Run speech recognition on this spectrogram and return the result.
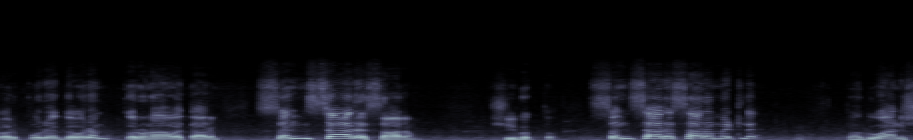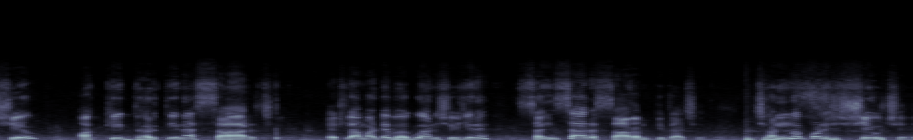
કર્પૂર ગૌરમ, કરુણાવતારમ. સંસાર સારમ શિવ ભક્તો સંસાર સારમ એટલે ભગવાન શિવ આખી ધરતીના સાર છે. એટલા માટે ભગવાન શિવજીને સંસાર સારમ કીધા છે. જન્મ પણ શિવ છે,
